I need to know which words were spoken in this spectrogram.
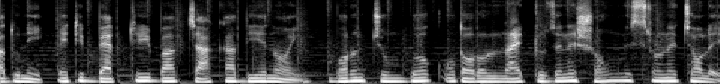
আধুনিক। এটি ব্যাটারি বা চাকা দিয়ে নয়, বরং চুম্বক ও তরল নাইট্রোজেনের সংমিশ্রণে চলে।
